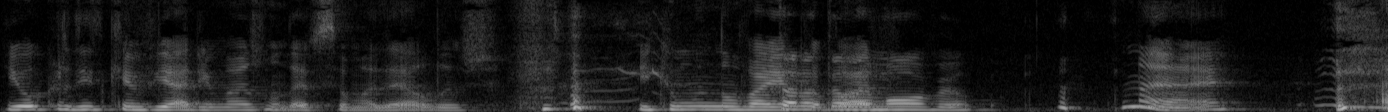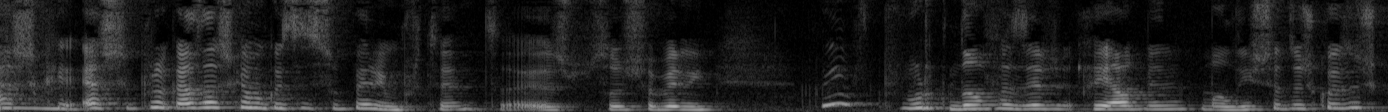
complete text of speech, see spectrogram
E eu acredito que enviar e-mails não deve ser uma delas. e que o mundo não vai Está no acabar. telemóvel. Não é? Acho que, acho que por acaso acho que é uma coisa super importante as pessoas saberem e porque não fazer realmente uma lista das coisas que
